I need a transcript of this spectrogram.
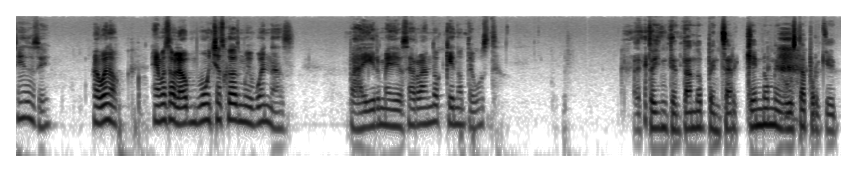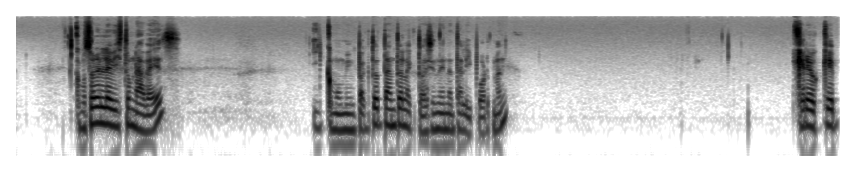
Sí, eso sí. Pero bueno, hemos hablado muchas cosas muy buenas. Para ir medio cerrando, ¿qué no te gusta? Estoy intentando pensar qué no me gusta porque como solo lo he visto una vez y como me impactó tanto la actuación de Natalie Portman, creo que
